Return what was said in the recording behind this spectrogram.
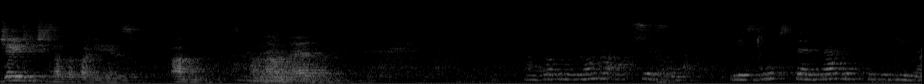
Dzięki Ci za to, Panie Jezu. Amen. Amen. Albowiem mowa o krzyżu jest dla tych, którzy giną.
